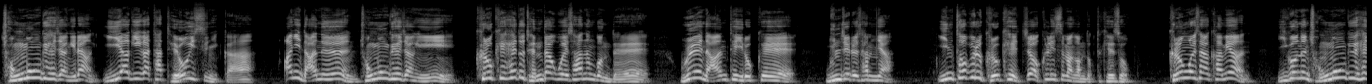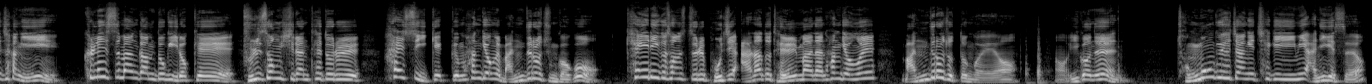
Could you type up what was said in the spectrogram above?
정몽규 회장이랑 이야기가 다 되어 있으니까. 아니 나는 정몽규 회장이 그렇게 해도 된다고 해서 하는 건데 왜 나한테 이렇게 문제를 삼냐? 인터뷰를 그렇게 했죠. 클린스만 감독도 계속. 그런 걸 생각하면 이거는 정몽규 회장이 클린스만 감독이 이렇게 불성실한 태도를 할 수 있게끔 환경을 만들어 준 거고 K리그 선수들을 보지 않아도 될 만한 환경을 만들어 줬던 거예요. 어, 이거는 정몽규 회장의 책임이 아니겠어요?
